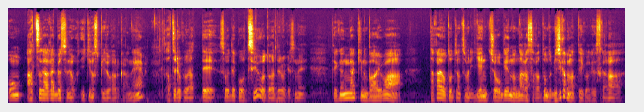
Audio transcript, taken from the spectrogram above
音圧が上がりますよね息のスピードがあるからね圧力があってそれでこう強い音が出るわけですね。で弦楽器の場合は高い音っていうのはつまり弦長弦の長さがどんどん短くなっていくわけですから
